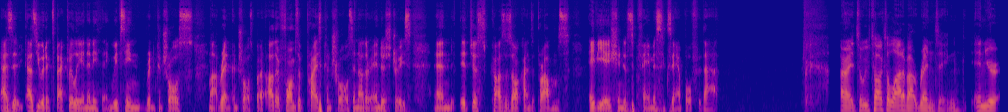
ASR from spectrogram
as it, as you would expect really in anything. We've seen rent controls, not rent controls, but other forms of price controls in other industries, and it just causes all kinds of problems. Aviation is a famous example for that. All right, so we've talked a lot about renting, and your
